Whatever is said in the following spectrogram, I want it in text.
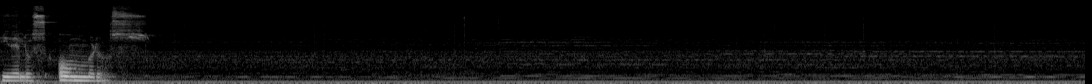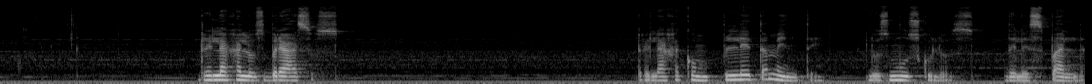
y de los hombros. Relaja los brazos. Relaja completamente los músculos de la espalda,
